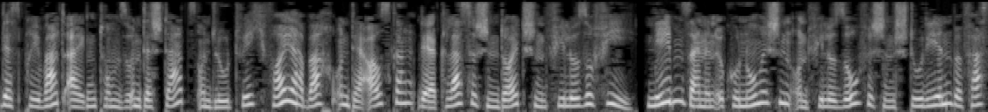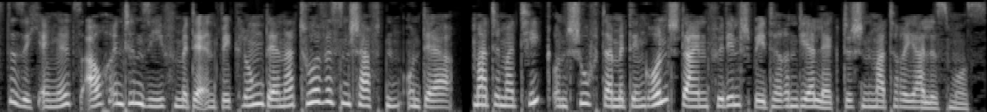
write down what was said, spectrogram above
des Privateigentums und des Staats und Ludwig Feuerbach und der Ausgang der klassischen deutschen Philosophie. Neben seinen ökonomischen und philosophischen Studien befasste sich Engels auch intensiv mit der Entwicklung der Naturwissenschaften und der Mathematik und schuf damit den Grundstein für den späteren dialektischen Materialismus.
